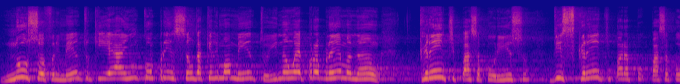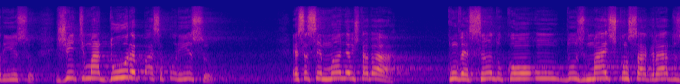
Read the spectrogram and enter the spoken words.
no sofrimento que é a incompreensão daquele momento, e não é problema, não. Crente passa por isso, descrente para, passa por isso, gente madura passa por isso. Essa semana eu estava conversando com um dos mais consagrados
